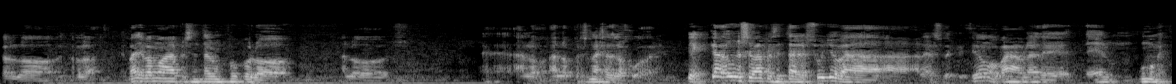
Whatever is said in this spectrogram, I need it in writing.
con los, con actores. Vale, vamos a presentar un poco los, a, los, eh, a, los, a los personajes de los jugadores. Bien, cada uno se va a presentar el suyo, va a, a leer su descripción o va a hablar de, él un, un momento,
